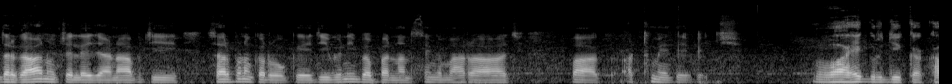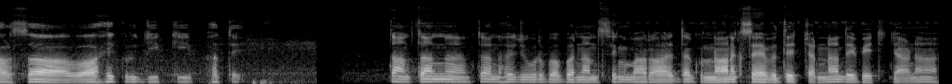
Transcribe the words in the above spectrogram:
ਦਰਗਾਹ ਨੂੰ ਚਲੇ ਜਾਣਾ। ਆਪ ਜੀ ਸਰਵਣ ਕਰੋਗੇ ਜੀਵਨੀ ਬਾਬਾ ਆਨੰਦ ਸਿੰਘ ਮਹਾਰਾਜ ਭਾਗ 8ਵੇਂ ਦੇ ਵਿੱਚ। ਵਾਹਿਗੁਰੂ ਜੀ ਕਾ ਖਾਲਸਾ ਵਾਹਿਗੁਰੂ ਜੀ ਕੀ ਫਤਿਹ। ਧੰਨ ਧੰਨ ਧੰਨ ਹਜੂਰ ਬਾਬਾ ਆਨੰਦ ਸਿੰਘ ਮਹਾਰਾਜ ਦਾ ਗੁਰੂ ਨਾਨਕ ਸਾਹਿਬ ਦੇ ਚਰਨਾਂ ਦੇ ਵਿੱਚ ਜਾਣਾ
